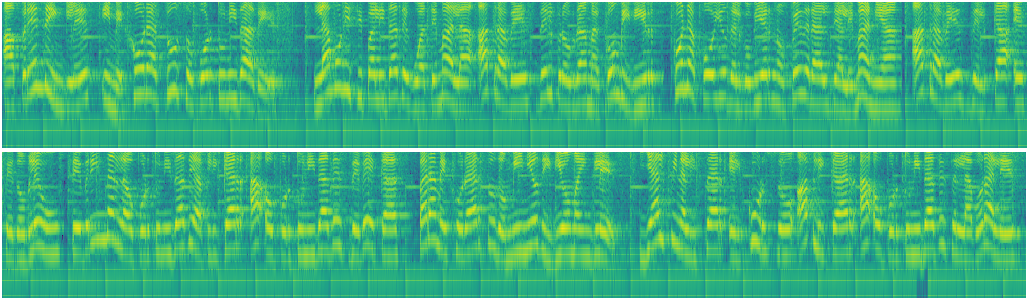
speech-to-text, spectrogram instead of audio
Aprende inglés y mejora tus oportunidades. La Municipalidad de Guatemala, a través del programa Convivir, con apoyo del Gobierno Federal de Alemania, a través del KfW, te brindan la oportunidad de aplicar a oportunidades de becas para mejorar tu dominio de idioma inglés y al finalizar el curso aplicar a oportunidades laborales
